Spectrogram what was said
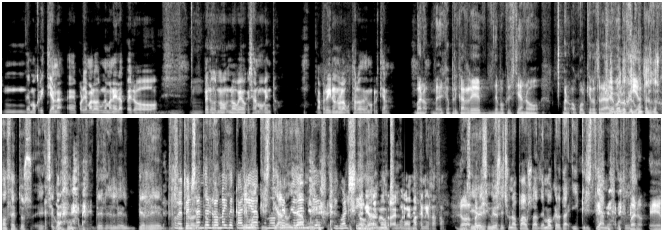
mm, democristiana, eh, por llamarlo de alguna manera, pero, pero no, no veo que sea el momento. A Pereiro no le gusta lo de democristiano. Bueno, hay que aplicarle democristiano, bueno, o cualquier otra En el momento que ideología. juntas dos conceptos eh, se confunde. Entonces, él, él pierde. Pensando en. Roma y y como cristiano y ya, precedente, igual sí. No, no, otra una vez más tenéis razón. No, si, aparte- si hubieras hecho una pausa, demócrata y cristiano. entonces- Bueno, eh,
